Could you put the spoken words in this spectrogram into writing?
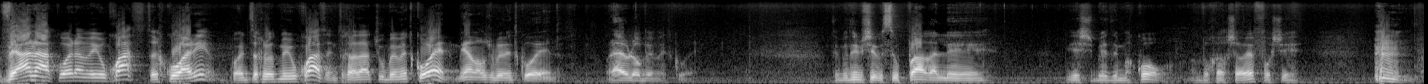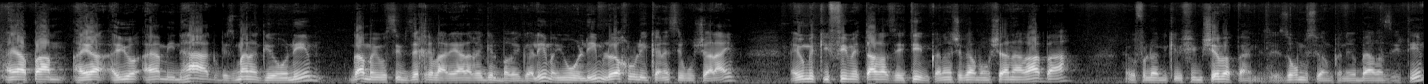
ואנה הכהן המיוחס? צריך כהנים, כהן צריך להיות מיוחס, אני צריך לדעת שהוא באמת כהן. מי אמר שהוא באמת כהן? אולי הוא לא באמת כהן. אתם יודעים שמסופר על... אה, יש באיזה מקור, אני זוכר עכשיו איפה, שהיה פעם, היה, היה, היה מנהג בזמן הגאונים, גם היו עושים זכר לעלייה לרגל ברגלים, היו עולים, לא יכלו להיכנס לירושלים, היו מקיפים את הר הזיתים, כנראה שגם הושענא רבה, היו אפילו מקיפים שבע פעמים, זה אזור מסוים כנראה בהר הזיתים,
